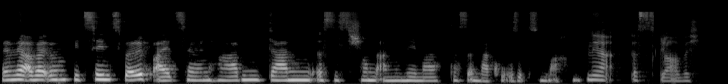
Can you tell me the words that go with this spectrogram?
Wenn wir aber irgendwie 10, 12 Eizellen haben, dann ist es schon angenehmer, das in Narkose zu machen. Ja, das glaube ich.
